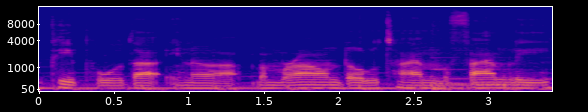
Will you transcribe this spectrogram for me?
the people that, you know, I'm around all the time, my family,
